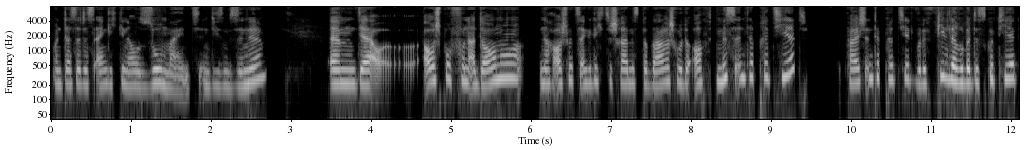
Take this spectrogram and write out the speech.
und dass er das eigentlich genau so meint in diesem Sinne. Ähm, der Ausspruch von Adorno, nach Auschwitz ein Gedicht zu schreiben ist barbarisch, wurde oft missinterpretiert, falsch interpretiert, wurde viel darüber diskutiert.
